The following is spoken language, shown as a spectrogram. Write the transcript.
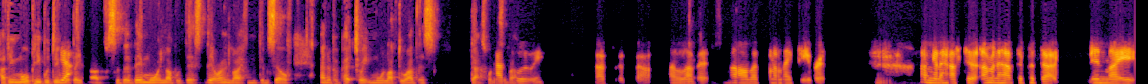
having more people do Yeah. what they love so that they're more in love with this, their own life and with themselves and are perpetuating more love to others. That's what it's about. Absolutely. That's what it's about. I love it. Oh, that's one of my favorites. I'm gonna have to I'm gonna have to put that in my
